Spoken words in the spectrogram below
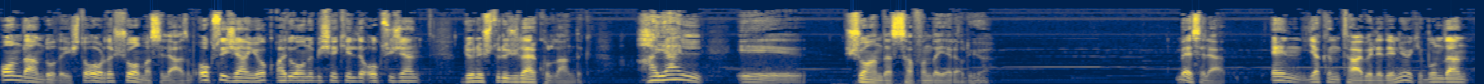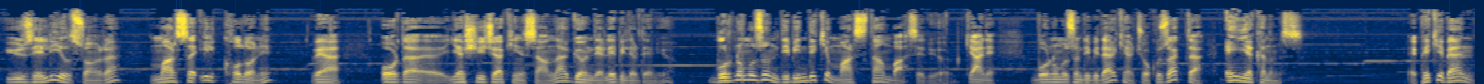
ondan dolayı işte orada şu olması lazım. Oksijen yok hadi onu bir şekilde oksijen dönüştürücüler kullandık. Hayal e, şu anda safında yer alıyor. Mesela en yakın tabirle deniyor ki bundan 150 yıl sonra Mars'a ilk koloni veya orada e, yaşayacak insanlar gönderilebilir deniyor. Burnumuzun dibindeki Mars'tan bahsediyorum. Yani burnumuzun dibi derken çok uzak da en yakınımız. E peki ben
